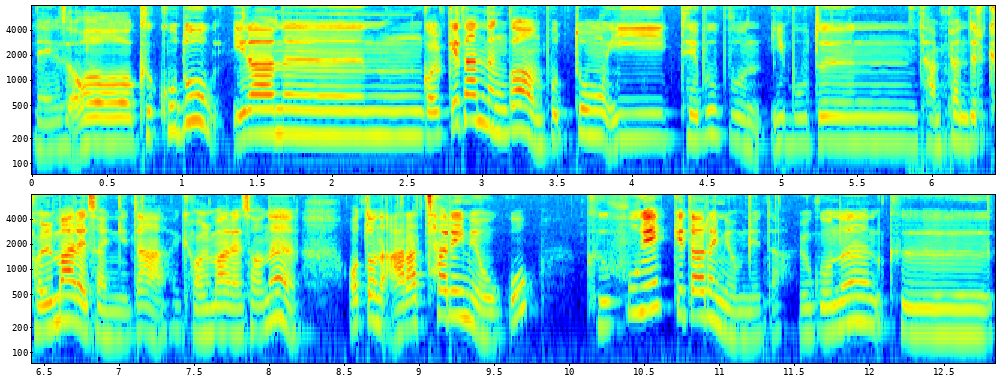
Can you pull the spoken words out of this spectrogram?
네, 그래서 어, 그 고독이라는 걸 깨닫는 건 보통 이 대부분 이 모든 단편들의 결말에서입니다. 결말에서는 어떤 알아차림이 오고 그 후에 깨달음이 옵니다. 요거는 그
